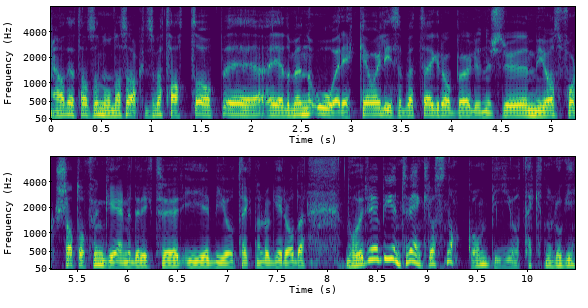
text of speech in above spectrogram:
Ja, Dette er altså noen av sakene som er tatt opp eh, gjennom en årrekke. og Elisabeth Gråbøl Undersrud med oss fortsatt og fungerende direktør i Bioteknologirådet. Når begynte vi egentlig å snakke om bioteknologi?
